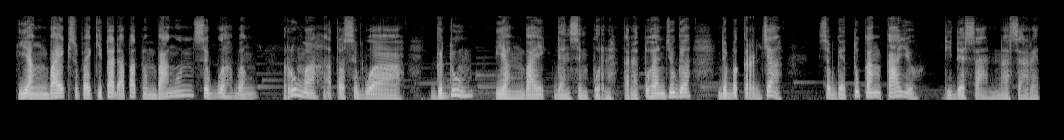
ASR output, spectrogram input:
yang baik supaya kita dapat membangun sebuah bang rumah atau sebuah gedung yang baik dan sempurna. Karena Tuhan juga dia bekerja sebagai tukang kayu di desa Nazaret.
